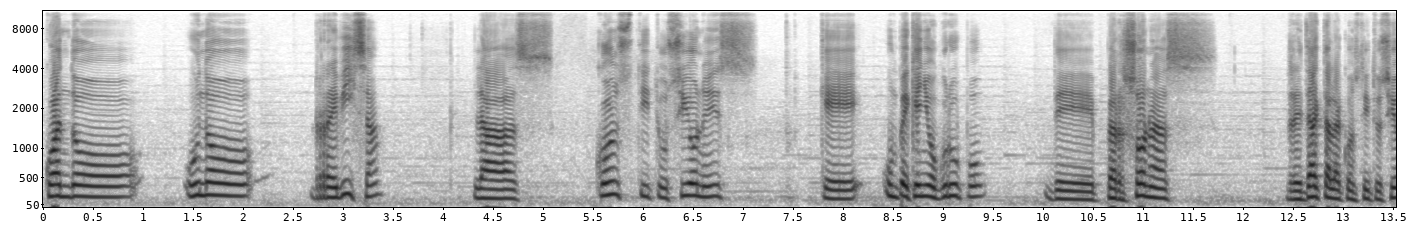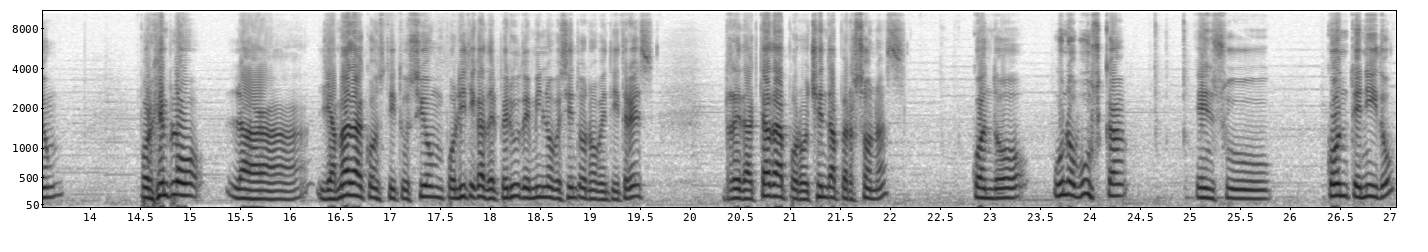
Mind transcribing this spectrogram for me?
Cuando uno revisa las constituciones que un pequeño grupo de personas redacta la constitución, por ejemplo, la llamada Constitución Política del Perú de 1993, redactada por 80 personas, cuando uno busca en su contenido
